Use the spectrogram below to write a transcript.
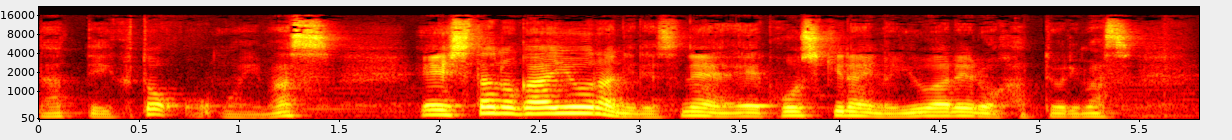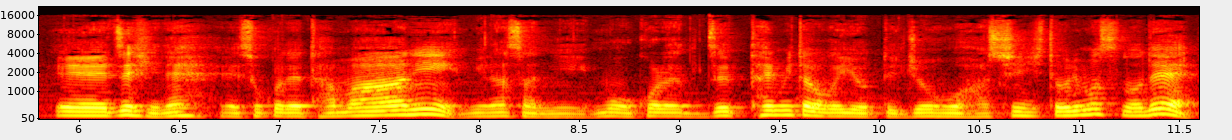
なっていくと思います。えー、下の概要欄にですね、公式 LINE の URL を貼っております。えー、ぜひね、そこでたまに皆さんにもうこれ絶対見た方がいいよっていう情報を発信しておりますので、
